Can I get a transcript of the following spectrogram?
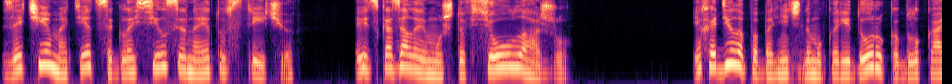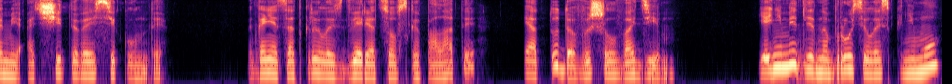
Зачем отец согласился на эту встречу? Я ведь сказала ему, что все улажу. Я ходила по больничному коридору каблуками, отсчитывая секунды. Наконец открылась дверь отцовской палаты, и оттуда вышел Вадим. Я немедленно бросилась к нему,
